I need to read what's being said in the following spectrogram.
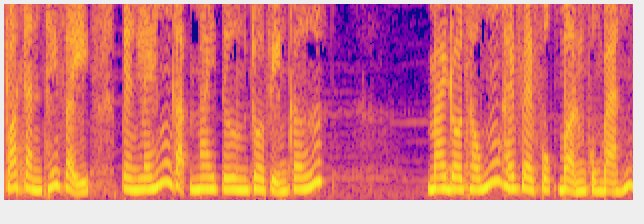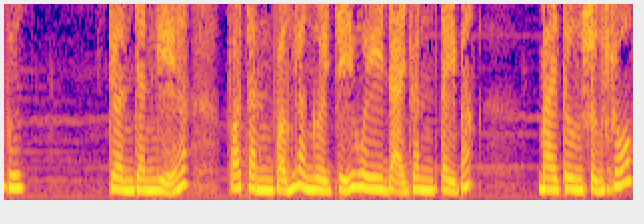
Phó tranh thấy vậy, bèn lén gặp Mai Tương rồi viện cớ. Mai Đô Thống hãy về phục mệnh cùng bản vương. Trên danh nghĩa, Phó tranh vẫn là người chỉ huy đại doanh Tây Bắc. Mai Tương sửng sốt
